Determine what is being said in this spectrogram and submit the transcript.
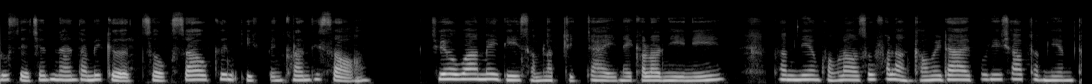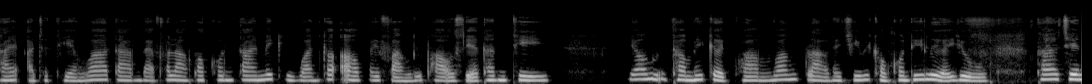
รุเสียเช่นนั้นทำให้เกิดโศกเศร้าขึ้นอีกเป็นครั้งที่สอง เชื่อว่าไม่ดีสำหรับจิตใจในกรณีนี้ ธรรมเนียมของเราสู้ฝรั่งเขาไม่ได้ ผู้ที่ชอบธรรมเนียมไทยอาจจะเถียงว่าตามแบบฝรั่งพอคนตายไม่กี่วันก็เอาไปฝังหรือเผาเสียทันที ย่อมทำให้เกิดความว่างเปล่าในชีวิตของคนที่เหลืออยู่ ถ้าเช่น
